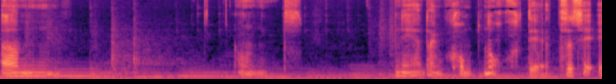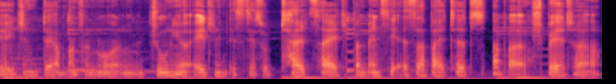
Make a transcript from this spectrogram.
Ähm, und naja, dann kommt noch der dritte Agent, der am Anfang nur ein Junior Agent ist, der so Teilzeit beim NCS arbeitet, aber später,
